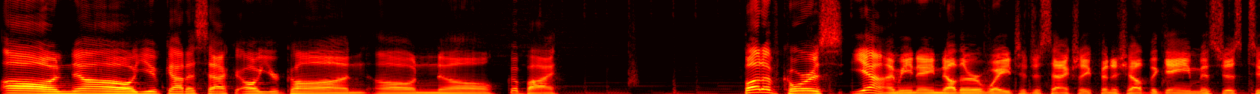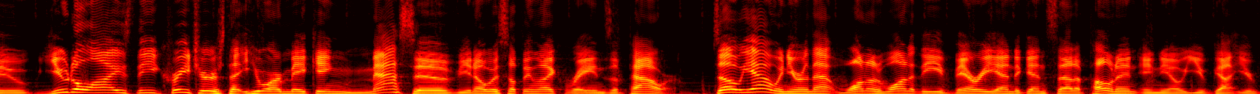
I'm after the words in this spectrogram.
oh no, you've got a sac- oh, you're gone, oh no, goodbye. But of course, yeah, I mean, another way to just actually finish out the game is just to utilize the creatures that you are making massive, you know, with something like Reins of Power. So yeah, when you're in that one-on-one at the very end against that opponent, and you know, you've got your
